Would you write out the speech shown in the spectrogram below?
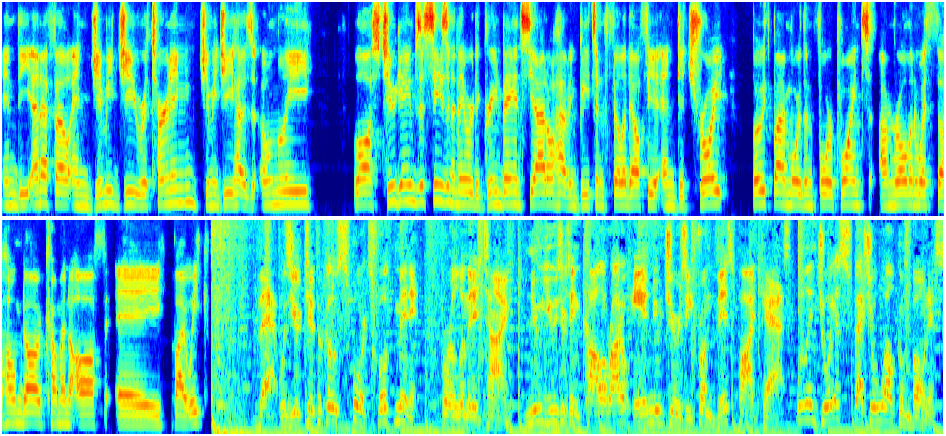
in the NFL and Jimmy G returning. Jimmy G has only lost two games this season, and they were to Green Bay and Seattle, having beaten Philadelphia and Detroit, both by more than four points. I'm rolling with the home dog coming off a bye week. That was your Tipico Sportsbook Minute. For a limited time, new users in Colorado and New Jersey from this podcast will enjoy a special welcome bonus.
